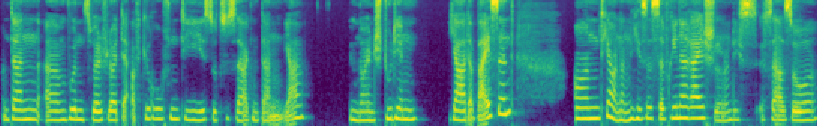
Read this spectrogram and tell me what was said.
und dann ähm, wurden zwölf Leute aufgerufen, die sozusagen dann ja im neuen Studienjahr dabei sind. Und ja, und dann hieß es Sabrina Reischl und ich sah so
